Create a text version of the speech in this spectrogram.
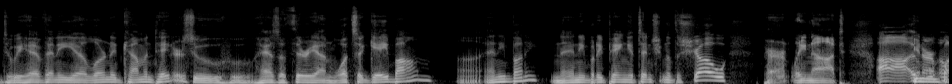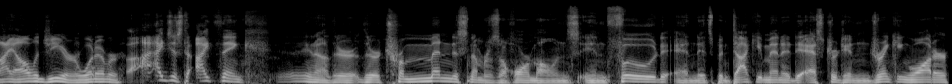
Do we have any uh, learned commentators who who has a theory on what's a gay bomb? Uh, anybody? Anybody paying attention to the show? Apparently not. Uh, In our uh, biology or whatever. I I just I think you know there there are tremendous numbers of hormones in food, and it's been documented estrogen in drinking water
